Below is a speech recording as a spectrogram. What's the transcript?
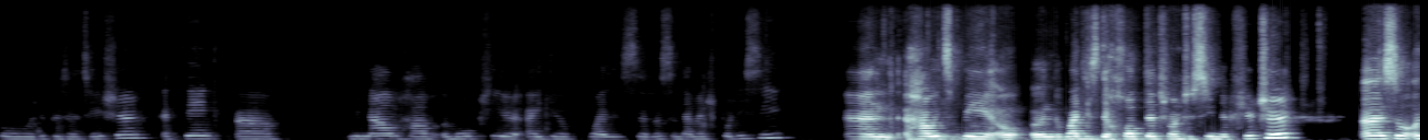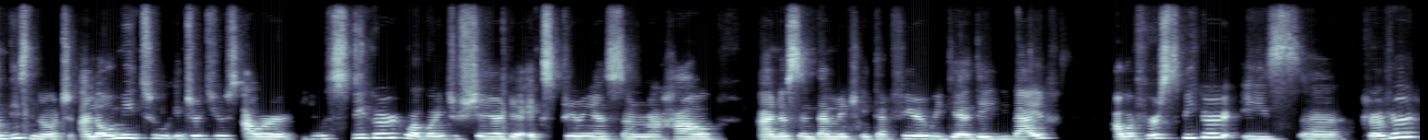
for the presentation. I think uh, we now have a more clear idea of what is the loss and damage policy and how it's been uh, and what is the hope that we want to see in the future. Uh, so on this note, allow me to introduce our youth speaker who are going to share their experience on how uh, loss and damage interfere with their daily life our first speaker is uh, Curver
